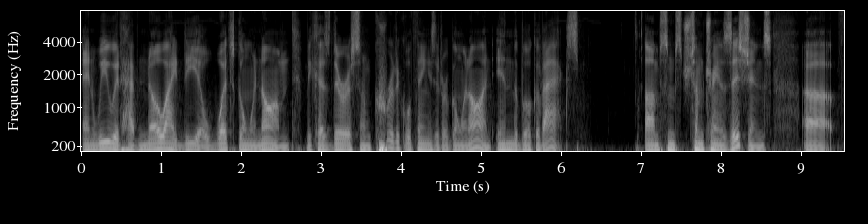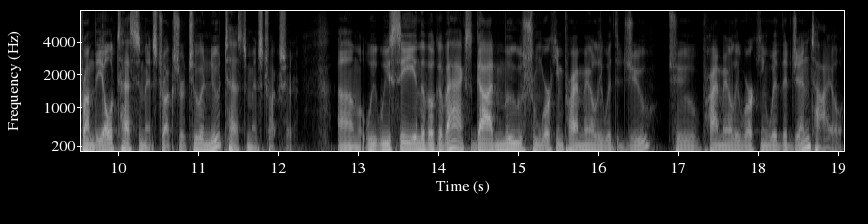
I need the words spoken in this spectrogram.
and we would have no idea what's going on because there are some critical things that are going on in the book of Acts. Um, some some transitions uh, from the Old Testament structure to a New Testament structure. Um, we, we see in the book of Acts, God moves from working primarily with the Jew to primarily working with the Gentile.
